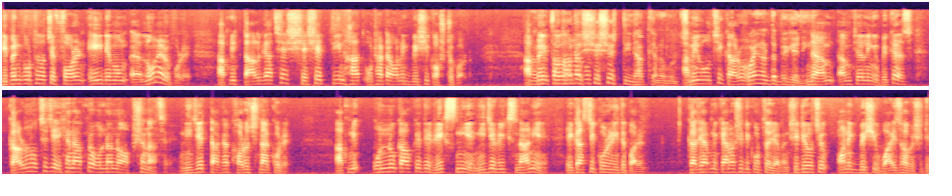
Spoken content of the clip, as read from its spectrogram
ডিপেন্ড করতে হচ্ছে ফরেন এইড এবং লোনের উপরে। আপনি তাল গাছের শেষের তিন হাত ওঠাটা অনেক বেশি কষ্টকর। তাহলে শেষের তিন হাত কেন আমি বলছি কারণ Why not the beginning? না আম টেলিং ইউ বিকজ কারণ হচ্ছে যে এখানে আপনার অন্যান্য অপশন আছে। নিজের টাকা খরচ না করে। আপনি অন্য কাউকে দিয়ে রিস্ক নিয়ে নিজে রিস্ক না নিয়ে এই কাজটি করে নিতে পারেন। কাজে আপনি কেন সেটি করতে যাবেন? সেটি হচ্ছে অনেক বেশি ওয়াইজ হবে সেটি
